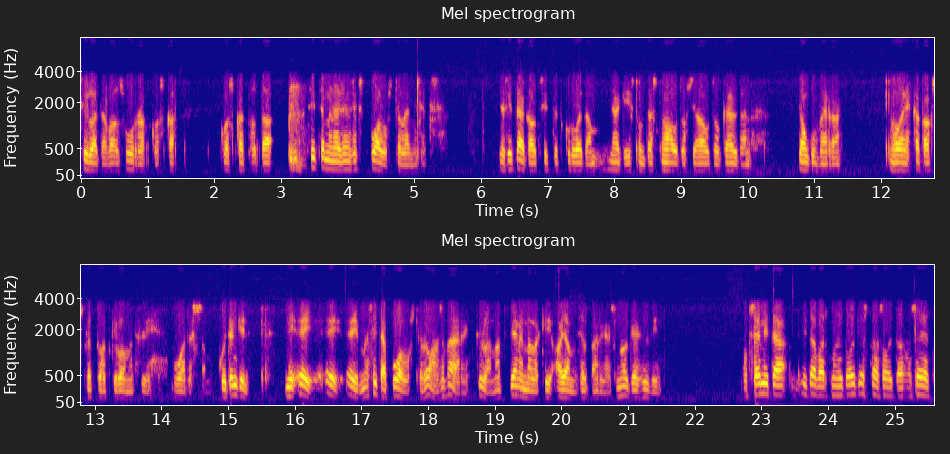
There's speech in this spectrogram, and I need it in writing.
sillä tavalla surra, koska, koska tota, sitten se menee ensiksi puolustelemiseksi. Ja sitä kautta sitten, että kun ruvetaan, minäkin istun tässä autossa ja auto käytän jonkun verran, no ehkä 20 000 kilometriä vuodessa, mutta kuitenkin, niin ei, ei, ei mä sitä puolustele, onhan se väärin. Kyllä mä pienemmälläkin ajamisella pärjäisin oikein hyvin. Mutta se, mitä, mitä varten mä nyt oikeastaan soitan, on se, että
